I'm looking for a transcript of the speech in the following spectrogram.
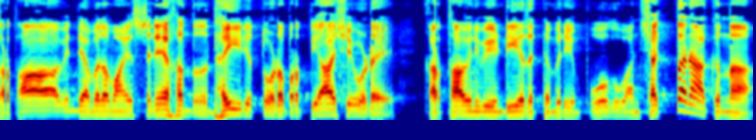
കർത്താവിന്റെ അമിതമായ സ്നേഹം ധൈര്യത്തോടെ പ്രത്യാശയോടെ കർത്താവിന് വേണ്ടി ഏതറ്റം വരെയും പോകുവാൻ ശക്തനാക്കുന്ന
